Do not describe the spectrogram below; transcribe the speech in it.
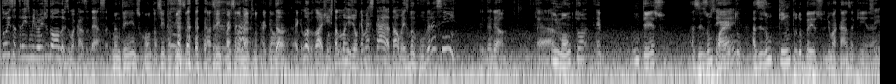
2 a 3 milhões de dólares uma casa dessa. Mas não tem nem desconto, aceita Visa, aceita parcelamento no cartão. Então, é que, logo, a gente tá numa região que é mais cara tal, mas Vancouver é assim, entendeu? É... Em Moncton é um terço às vezes um Sim. quarto, às vezes um quinto do preço de uma casa aqui, né? Sim.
